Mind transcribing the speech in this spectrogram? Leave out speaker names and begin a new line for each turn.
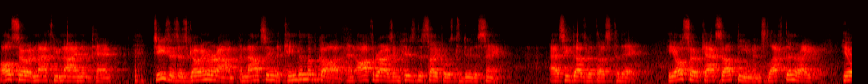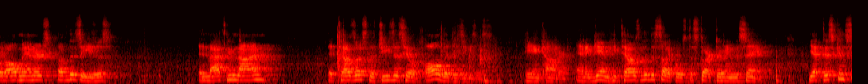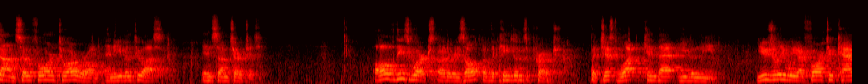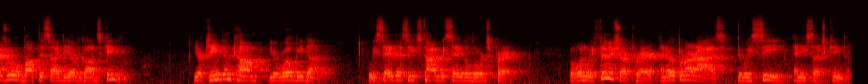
Also in Matthew 9 and 10, Jesus is going around announcing the kingdom of God and authorizing his disciples to do the same, as he does with us today. He also casts out demons left and right, healed all manners of diseases. In Matthew 9, it tells us that Jesus healed all the diseases he encountered. And again, he tells the disciples to start doing the same. Yet this can sound so foreign to our world and even to us in some churches. All of these works are the result of the kingdom's approach, but just what can that even mean? Usually we are far too casual about this idea of God's kingdom. Your kingdom come, your will be done. We say this each time we say the Lord's Prayer. But when we finish our prayer and open our eyes, do we see any such kingdom?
